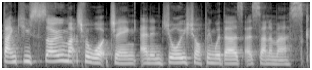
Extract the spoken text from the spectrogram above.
Thank you so much for watching and enjoy shopping with us at Musk.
